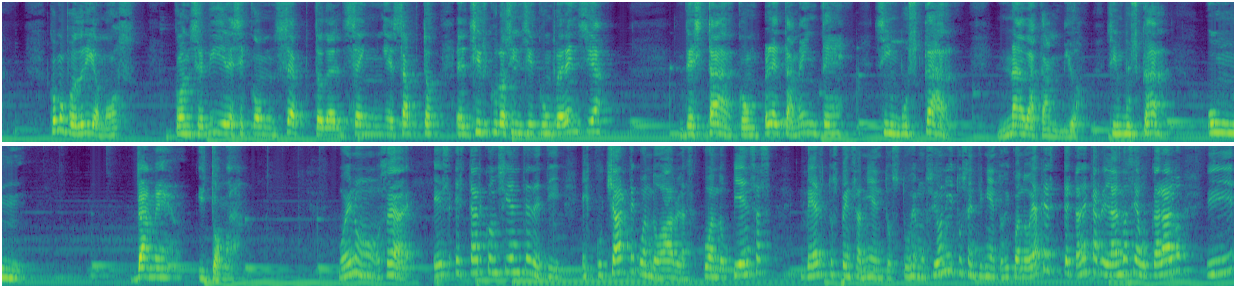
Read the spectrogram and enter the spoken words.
¿Cómo podríamos concebir ese concepto del zen exacto, el círculo sin circunferencia? De estar completamente sin buscar nada a cambio, sin buscar un dame y toma. Bueno, o sea, es estar consciente de ti, escucharte cuando hablas, cuando piensas, ver tus pensamientos, tus emociones y tus sentimientos. Y cuando veas que te estás descarrilando hacia buscar algo, y,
